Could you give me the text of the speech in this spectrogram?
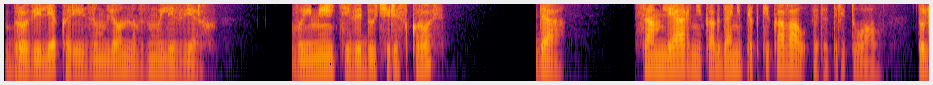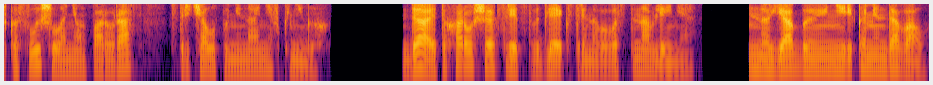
Брови лекаря изумленно взмыли вверх. «Вы имеете в виду через кровь?» «Да», сам Лиар никогда не практиковал этот ритуал, только слышал о нем пару раз, встречал упоминания в книгах. Да, это хорошее средство для экстренного восстановления. Но я бы не рекомендовал.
